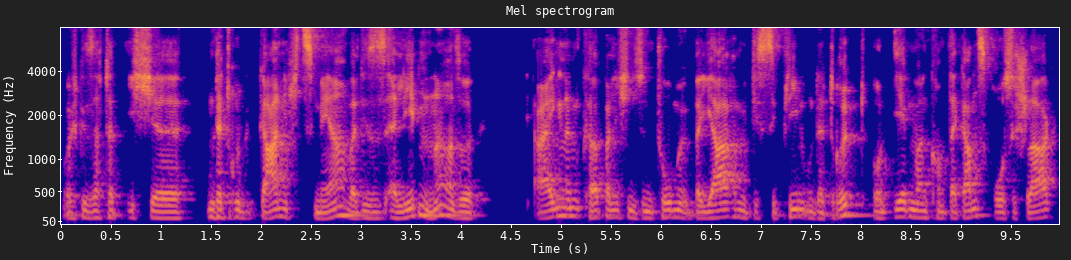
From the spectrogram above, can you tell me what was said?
wo ich gesagt habe, ich äh, unterdrücke gar nichts mehr, weil dieses Erleben, ne, also eigenen körperlichen Symptome über Jahre mit Disziplin unterdrückt und irgendwann kommt der ganz große Schlag.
